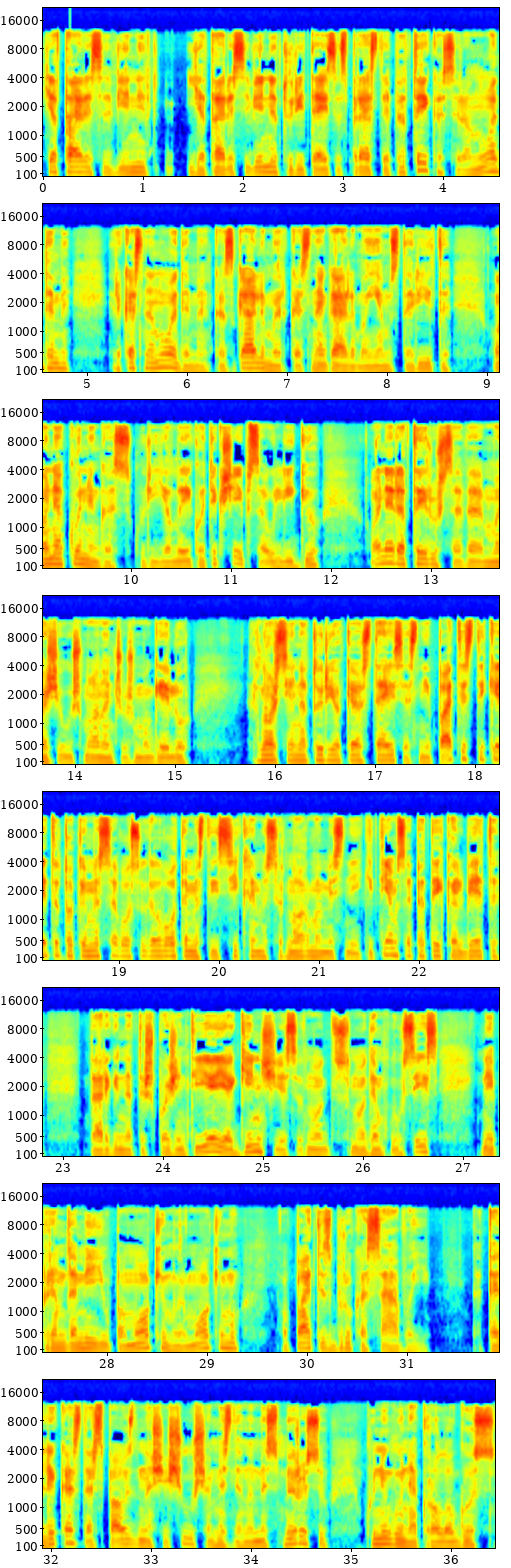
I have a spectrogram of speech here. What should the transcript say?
Jie tarėsi vieni, jie tarėsi vieni turi teisę spręsti apie tai, kas yra nuodėmi ir kas nenuodėmi, kas galima ir kas negalima jiems daryti, o ne kuningas, kurį jie laiko tik šiaip savo lygiu, o neretai ir už save mažiau išmanančių žmogelių Ir nors jie neturi jokios teisės nei patys tikėti tokiomis savo sugalvotomis taisyklėmis ir normomis, nei kitiems apie tai kalbėti, dargi net iš pažintyje jie ginčijasi su nuodėm klausiais, nei primdami jų pamokymų ir mokymų, o patys bruka savąjį. Katalikas dar spausdina šešių šiomis dienomis mirusių kunigų nekrologus.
